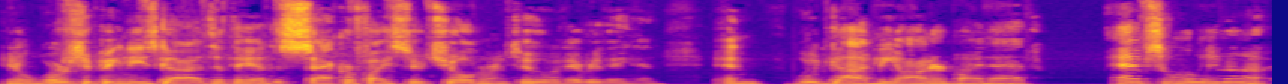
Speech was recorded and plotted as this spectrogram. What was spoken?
you know, worshiping these gods that they had to sacrifice their children to and everything. And and would God be honored by that? Absolutely not.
